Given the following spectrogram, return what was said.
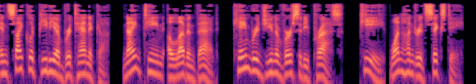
Encyclopædia Britannica. 19 11th ed. Cambridge University Press. p. 160.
